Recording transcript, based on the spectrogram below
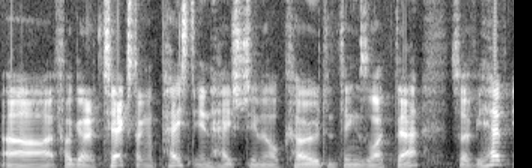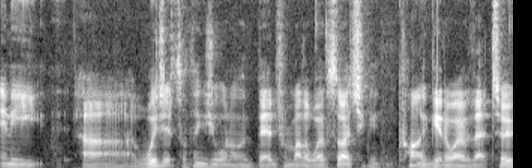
Uh, if I go to text, I can paste in HTML code and things like that. So if you have any uh, widgets or things you want to embed from other websites, you can kind of get away with that too.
